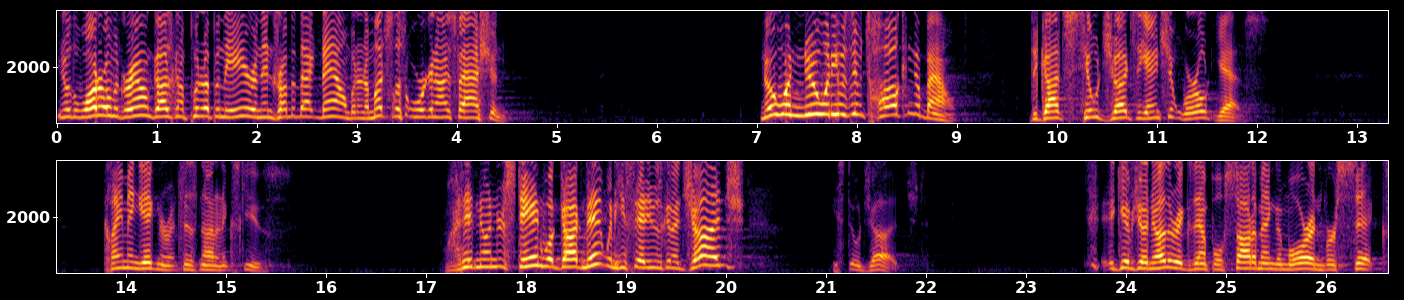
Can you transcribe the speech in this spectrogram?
you know, the water on the ground, God's going to put it up in the air and then drop it back down, but in a much less organized fashion. No one knew what he was even talking about. Did God still judge the ancient world? Yes. Claiming ignorance is not an excuse. I didn't understand what God meant when he said he was going to judge. He still judged. It gives you another example Sodom and Gomorrah in verse 6.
